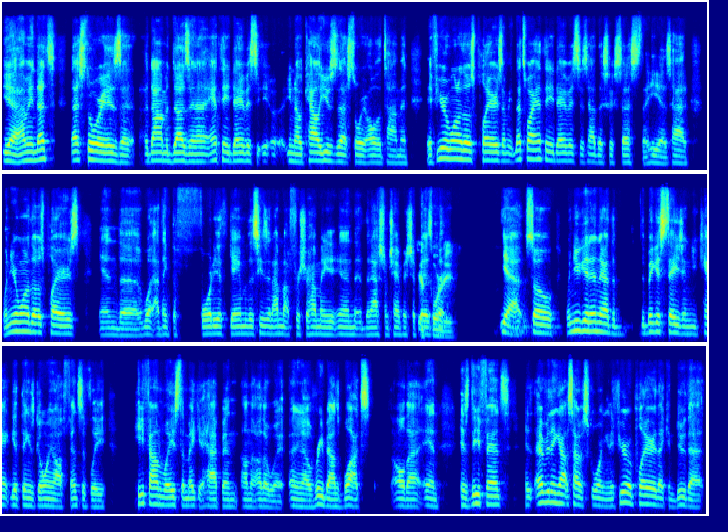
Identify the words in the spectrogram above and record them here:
Yeah, I mean that's that story is a, a dime a dozen. Uh, Anthony Davis, you know, Cal uses that story all the time. And if you're one of those players, I mean, that's why Anthony Davis has had the success that he has had. When you're one of those players in the what I think the 40th game of the season, I'm not for sure how many in the, the national championship yeah, is. 40. But yeah, so when you get in there at the the biggest stage and you can't get things going offensively, he found ways to make it happen on the other way. You know, rebounds, blocks, all that, and his defense his everything outside of scoring. And if you're a player that can do that,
